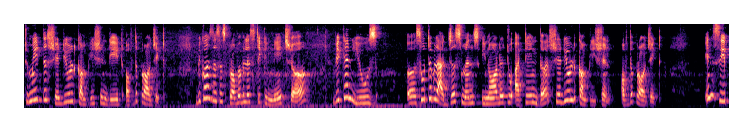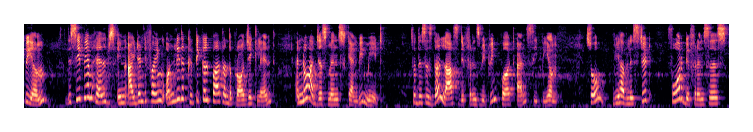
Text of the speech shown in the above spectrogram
to meet the scheduled completion date of the project. Because this is probabilistic in nature, we can use uh, suitable adjustments in order to attain the scheduled completion of the project. In CPM, the CPM helps in identifying only the critical path and the project length and no adjustments can be made. So this is the last difference between PERT and CPM. So we have listed four differences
